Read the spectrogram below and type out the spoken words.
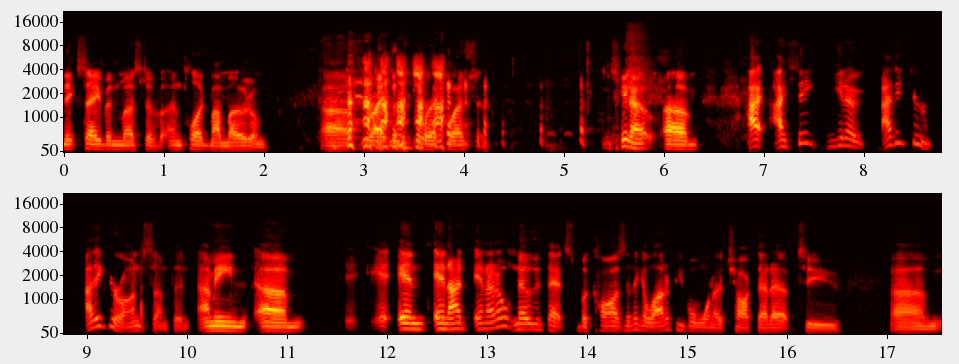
Nick Saban must have unplugged my modem uh, right before that question. You know, um, I I think you know I think you're I think you're onto something. I mean, um, and and I and I don't know that that's because I think a lot of people want to chalk that up to um,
